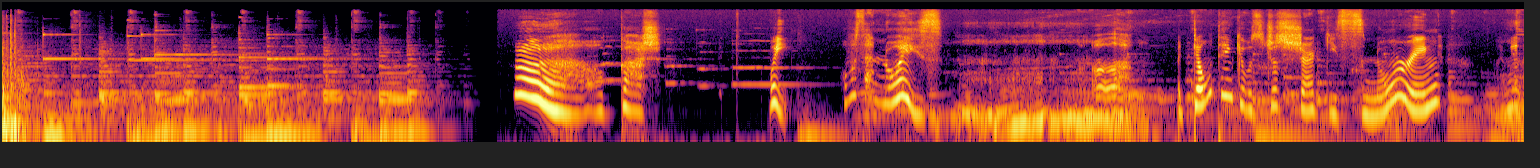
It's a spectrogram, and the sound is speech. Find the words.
oh gosh. Wait, what was that noise? Uh, I don't think it was just Sharky snoring. I mean,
